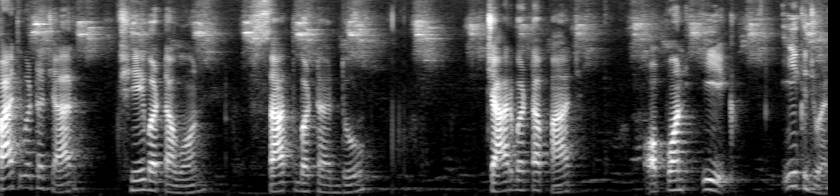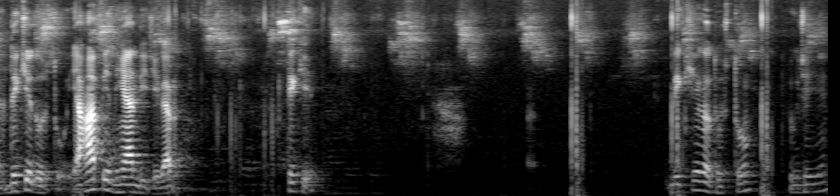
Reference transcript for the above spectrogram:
पाँच बटा चार, छः बटा वन सात बटा दो, चार बटा पाँच अपॉन एक एक जो है, देखिए दोस्तों, यहाँ पे ध्यान दीजिएगा। देखिए, देखिएगा दोस्तों, रुक जाइए।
